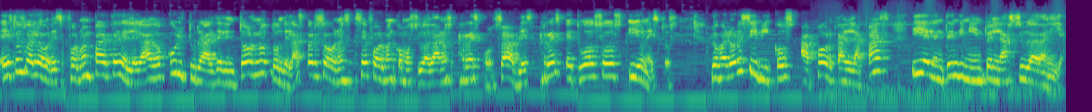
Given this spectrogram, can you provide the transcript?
estos valores forman parte del legado cultural del entorno donde las personas se forman como ciudadanos responsables, respetuosos y honestos. Los valores cívicos aportan la paz y el entendimiento en la ciudadanía.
